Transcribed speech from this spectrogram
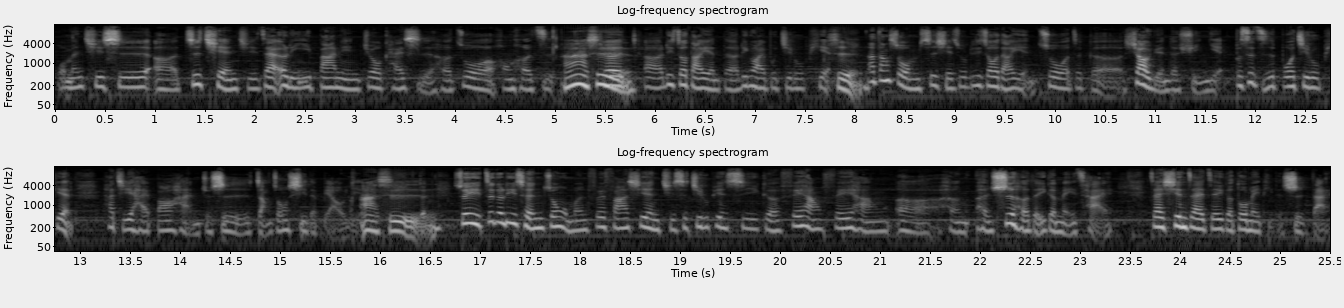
我们其实呃之前其实，在二零一八年就开始合作《红盒子》，啊，是呃立州导演的另外一部纪录片。是，那当时我们是协助立州导演做这个校园的巡演，不是只是播纪录片，它其实还包含就是掌中戏的表演。啊，是，所以这个历程中，我们会发现，其实纪录片是一个非常非常呃很很适合的一个媒材，在现在这个多媒体的时代。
